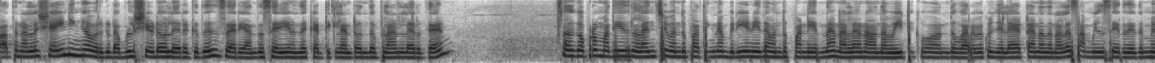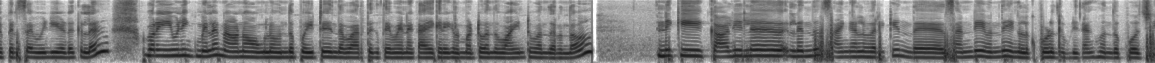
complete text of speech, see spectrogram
பார்த்து நல்லா ஷைனிங்காக அவருக்கு டபுள் ஷேடோவில் இருக்குது. சரி அந்த சரியை வந்து கட்டிக்கலான்ட்டு வந்து பிளானில் இருக்கேன். அதுக்கப்புறம் மதியம் லஞ்சு வந்து பார்த்திங்கன்னா பிரியாணி தான் வந்து பண்ணியிருந்தேன். நல்லா நான் அந்த வீட்டுக்கு வந்து வரவே கொஞ்சம் லேட்டானதுனால சமையல் செய்கிறது எதுவுமே பெருசாக வீடியோ எடுக்கலை. அப்புறம் ஈவினிங் மேலே நானும் அவங்களும் வந்து போயிட்டு இந்த வாரத்துக்கு தேவையான காய்கறிகள் மட்டும் வந்து வாங்கிட்டு வந்திருந்தோம். இன்றைக்கி காலையிலேருந்து சாயங்காலம் வரைக்கும் இந்த சண்டே வந்து எங்களுக்கு பொழுது இப்படி தாங்க வந்து போச்சு.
